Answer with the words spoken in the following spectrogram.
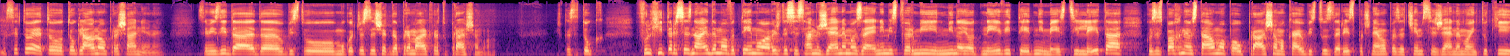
Vse to je to, to glavno vprašanje. Ne? Se mi zdi, da, da v bistvu mogoče se še ga premalkrat vprašamo. Ko se tako ful hitro se znajdemo v tem, veš, da se sami ženemo za enimi stvarmi in minajo dnevi, tedni, meseci, leta, ko se sploh ne ustavimo, pa vprašamo, kaj v bistvu zares počnemo, pa za čem se ženemo. In tukaj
